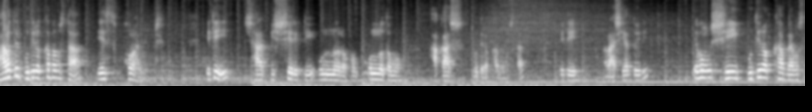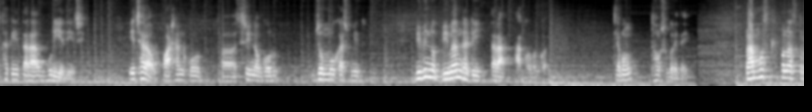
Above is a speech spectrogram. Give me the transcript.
ভারতের প্রতিরক্ষা ব্যবস্থা এস ফোর হান্ড্রেড। এটি সারা বিশ্বের একটি অন্যরকম অন্যতম আকাশ প্রতিরক্ষা ব্যবস্থা। এটি রাশিয়ার তৈরি এবং সেই প্রতিরক্ষা ব্যবস্থাকে তারা গুড়িয়ে দিয়েছে। এছাড়াও পাঠানকোট শ্রীনগর, জম্মু কাশ্মীর বিভিন্ন বিমান ঘাঁটি তারা আক্রমণ করে এবং ধ্বংস করে দেয়। ব্রাহ্মস ক্ষেপণাস্ত্র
